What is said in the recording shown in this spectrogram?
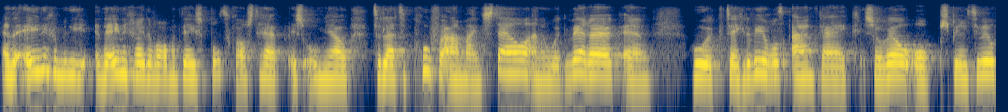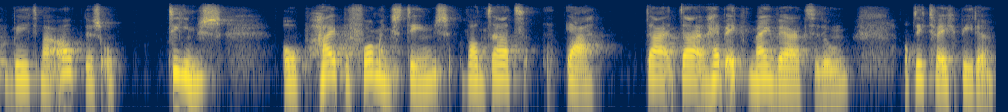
En de enige, manier, de enige reden waarom ik deze podcast heb, is om jou te laten proeven aan mijn stijl, aan hoe ik werk en hoe ik tegen de wereld aankijk. Zowel op spiritueel gebied, maar ook dus op teams, op high performance teams. Want dat, ja, daar, daar heb ik mijn werk te doen op die twee gebieden.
